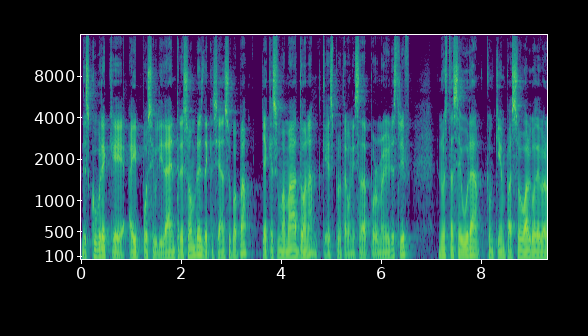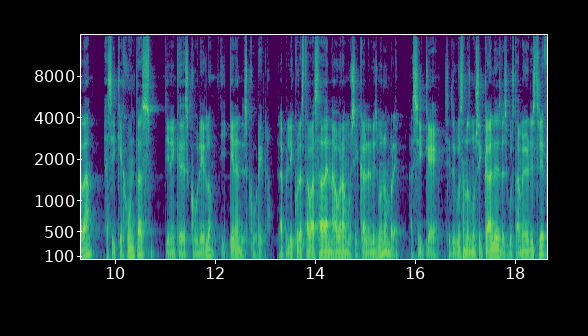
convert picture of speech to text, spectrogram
descubre que hay posibilidad en tres hombres de que sean su papá, ya que su mamá Donna, que es protagonizada por Meryl Streep, no está segura con quién pasó algo de verdad así que juntas tienen que descubrirlo y quieren descubrirlo. La película está basada en la obra musical del mismo nombre, así que si les gustan los musicales, les gusta Meryl Streep,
